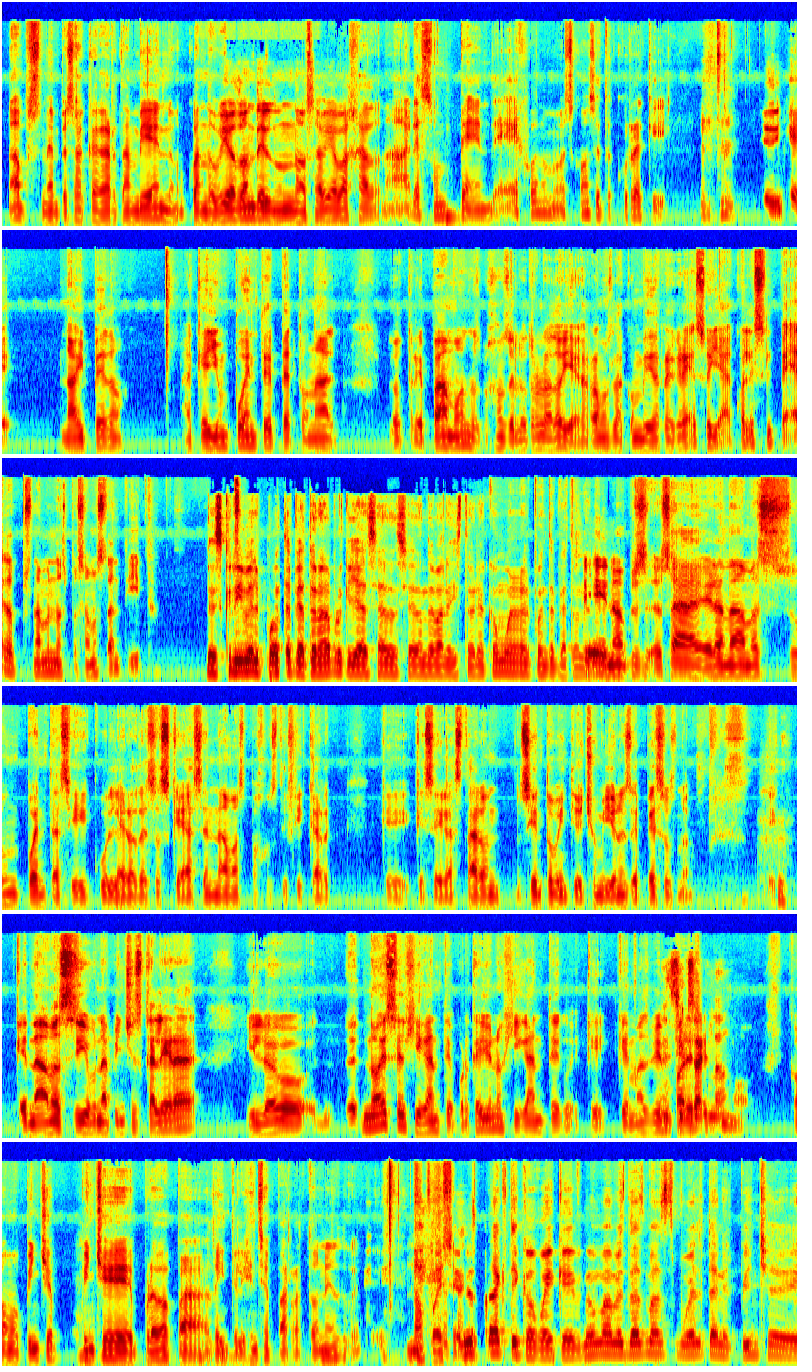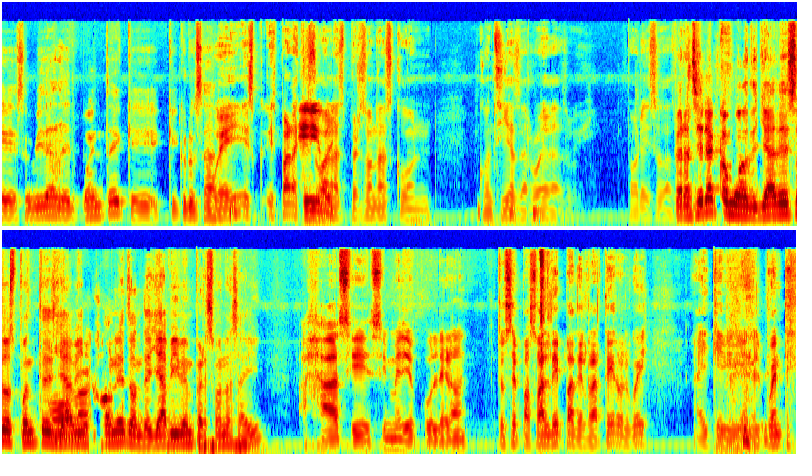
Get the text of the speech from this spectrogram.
No, pues me empezó a cagar también, ¿no? Cuando vio dónde nos había bajado, no, eres un pendejo, no mames, ¿cómo se te ocurre aquí? Yo dije, no hay pedo. Aquí hay un puente peatonal. Lo trepamos, nos bajamos del otro lado y agarramos la combi de regreso. y Ya, ¿cuál es el pedo? Pues nada más nos pasamos tantito. Describe el puente peatonal porque ya sé hacia dónde va la historia. ¿Cómo era el puente peatonal? Sí, no, pues, o sea, era nada más un puente así culero de esos que hacen nada más para justificar que, que se gastaron 128 millones de pesos, ¿no? Que, que nada más sí una pinche escalera Y luego, eh, no es el gigante, porque hay uno gigante, güey, que, que más bien En parece como, como pinche, pinche prueba para, de inteligencia para ratones, güey. No puede ser. Es práctico, güey, que no mames, das más vuelta en el pinche subida del puente que, que cruzar. Güey, es, es para que Sí, suban güey. las personas con, con sillas de ruedas, güey. Por eso. das Pero así era como ya de esos puentes ya mames. viejones donde ya viven personas ahí. Ajá, sí, sí, medio culerón. Entonces pasó al depa del ratero, el güey. Ahí que vivía en el puente.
